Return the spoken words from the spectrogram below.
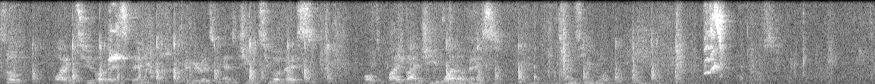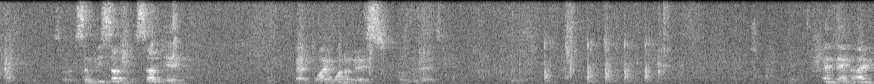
So y2 of s then can be written as g2 of s multiplied by g1 of s times u1. So simply sub, sub in that y1 of s over there. And then I'm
